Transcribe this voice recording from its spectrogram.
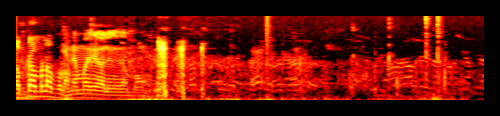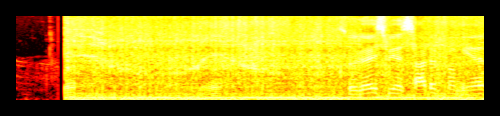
அப்படிலாம் போலாம் என்ன மாதிரி ஆளுங்க தான் போக முடியும்? So guys, we have started from here.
